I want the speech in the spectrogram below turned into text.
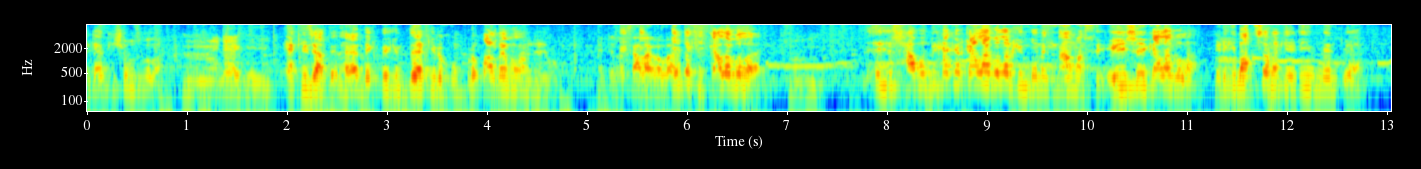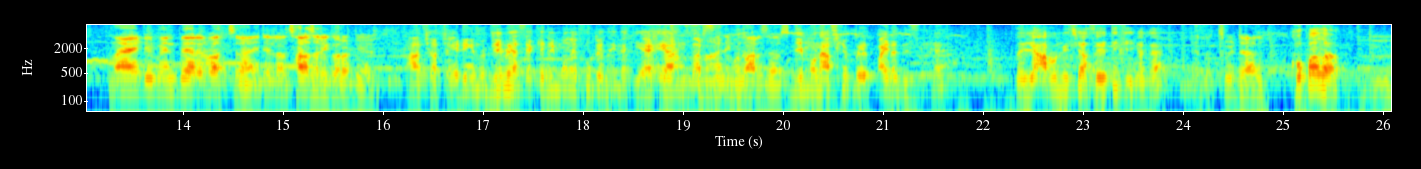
এটা কি সবুজগুলা হুম এটা কি একই জাতের হ্যাঁ দেখতে কিন্তু একই রকম পুরো পাল্টা ফেলাম যাইব এটা হলো কালা গলা। এটা কি কালা গোলা? হুম। এই যে সাবদ্দি কাকের কালা গোলার কিন্তু অনেক নাম আছে এই সেই কালা গোলা। এটা কি বাচ্চা নাকি এটি মেন পেয়ার না এটি মেন পেয়ারের বাচ্চা এটা হলো ছাড়াছাড়ি করা ডিয়ার আচ্ছা আচ্ছা এটি কিন্তু ডিমে আছে একটা ডিম মনে ফুটে নেই নাকি? এ- এ পারছে ডিম মানে আজকে। ডিম আজকে পে- পায়রা দিছে হ্যাঁ? তো এই আরও নিচে আছে এটি কি কাকা? এটা হলো চুইঠাল। খোপালা? হুম।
